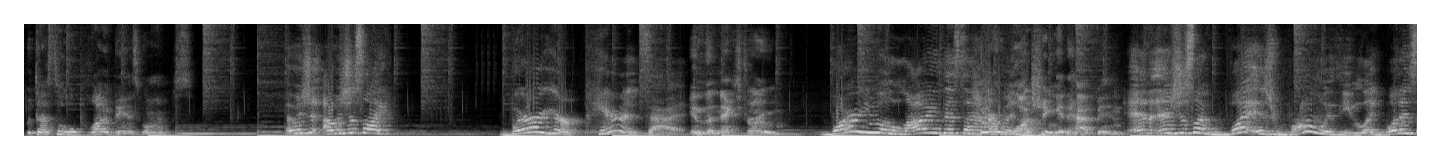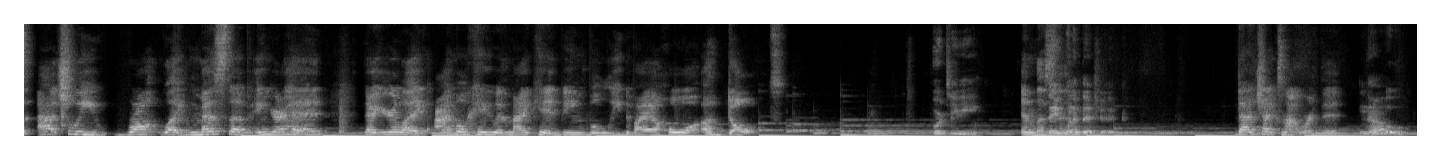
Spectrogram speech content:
But that's the whole plot of Dance Moms. It was just, I was just like, where are your parents at? In the next room. Why are you allowing this to happen? They're watching it happen. And it's just like, what is wrong with you? Like, what is actually wrong, like messed up in your head that you're like, I'm okay with my kid being bullied by a whole adult? For TV. And listen, They wanted that check. that check's not worth it. No.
